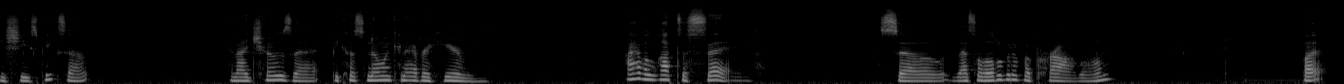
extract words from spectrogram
is She Speaks Up and I chose that because no one can ever hear me. I have a lot to say, so that's a little bit of a problem, but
